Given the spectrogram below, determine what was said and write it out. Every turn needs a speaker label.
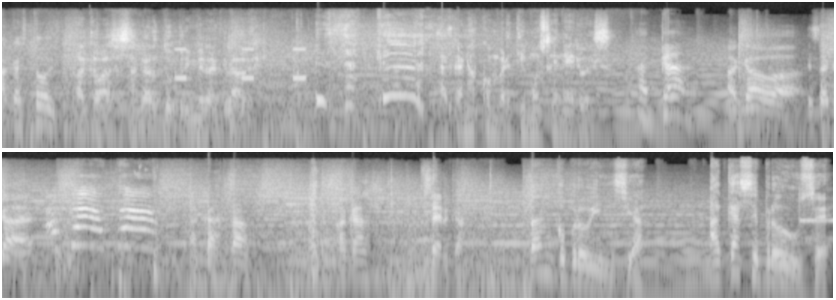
Speaker 1: Acá estoy.
Speaker 2: Acá vas a sacar tu primera clave.
Speaker 3: ¡Es acá!
Speaker 4: Acá nos convertimos en héroes.
Speaker 3: Acá.
Speaker 5: Acá va. Es acá, ¿eh?
Speaker 3: Acá,
Speaker 1: Acá está. Acá, cerca.
Speaker 6: Banco Provincia. Acá se produce.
